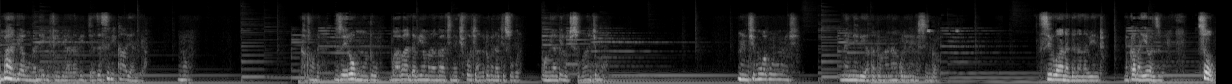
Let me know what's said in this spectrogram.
Mba ndi awo nga n'ebifo ebirala bijja nze sibikaayanira no. Katonda nze era omuntu bw'aba ndabyemulanga kino ekifo kyange togenda kisobola ono yagenda okisobola nkimuwa. Nkimuwa bulungi. Nenindi ya katonda nankolera ebisingawo sirwanagana na bintu. Mukama yeebazibwe so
